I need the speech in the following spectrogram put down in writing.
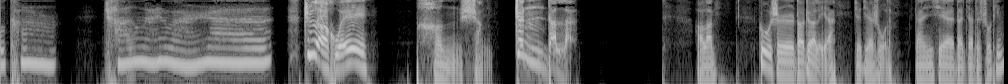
有空常来玩啊！这回碰上真的了。好了，故事到这里啊，就结束了。感谢大家的收听。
